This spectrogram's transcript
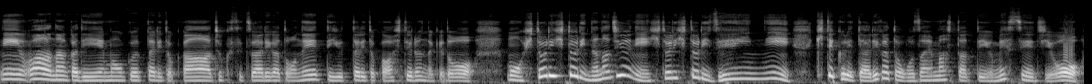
にはなんか DM 送ったりとか直接ありがとうねって言ったりとかはしてるんだけどもう一人一人70人一人一人全員に来てくれてありがとうございましたっていうメッセージを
